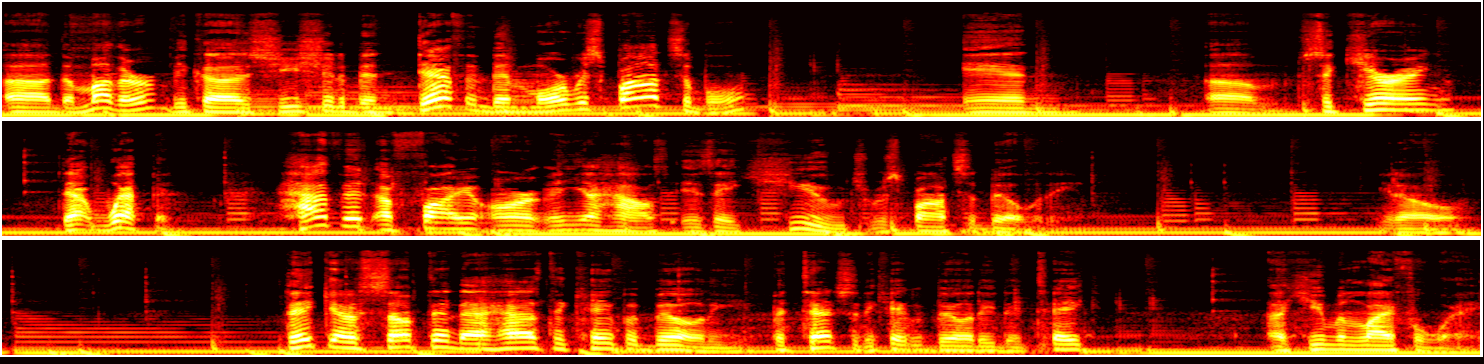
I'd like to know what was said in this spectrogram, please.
uh, the mother because she should have been definitely been more responsible in um, securing that weapon. Having a firearm in your house is a huge responsibility. You know, thinking of something that has the capability, potentially the capability to take a human life away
